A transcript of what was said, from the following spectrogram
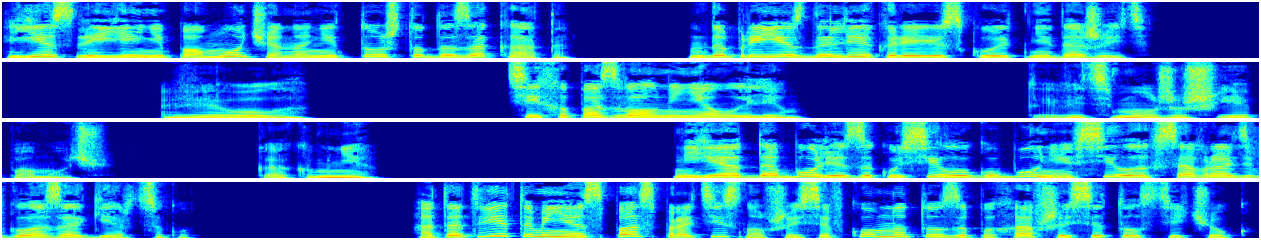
Если ей не помочь, она не то что до заката. До приезда лекаря рискует не дожить. «Виола», — тихо позвал меня Уильям. «Ты ведь можешь ей помочь, как мне». Я до боли закусила губу, не в силах соврать в глаза герцогу. От ответа меня спас протиснувшийся в комнату запыхавшийся толстячок.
